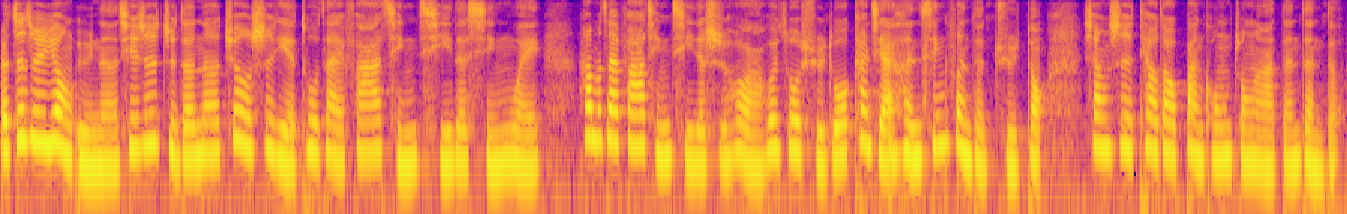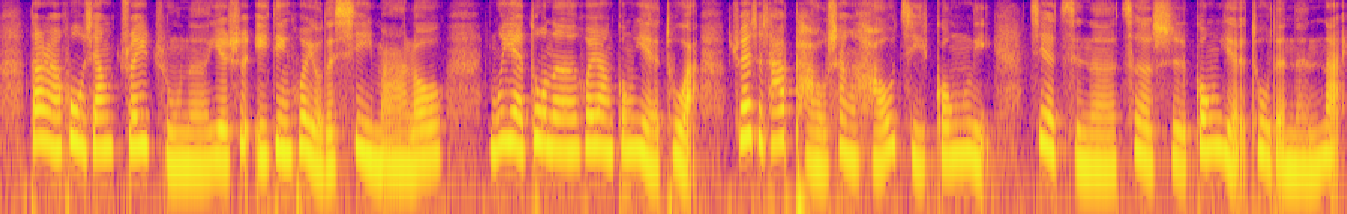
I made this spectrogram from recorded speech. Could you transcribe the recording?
而这句用语呢，其实指的呢，就是野兔在发情期的行为。他们在发情期的时候啊，会做许多看起来很兴奋的举动，像是跳到半空中啊等等的。当然，互相追逐呢，也是一定会有的戏码喽。母野兔呢，会让公野兔啊追着它跑上好几公里，借此呢测试公野兔的能耐。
